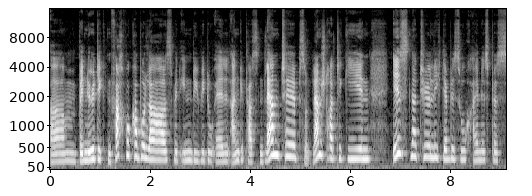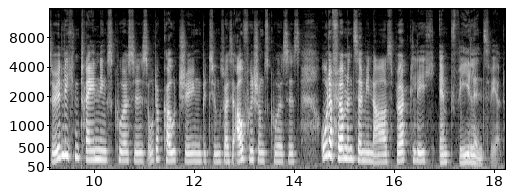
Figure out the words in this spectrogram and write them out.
ähm, benötigten Fachvokabulars mit individuell angepassten Lerntipps und Lernstrategien ist natürlich der Besuch eines persönlichen Trainingskurses oder Coaching bzw. Auffrischungskurses oder Firmenseminars wirklich empfehlenswert.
